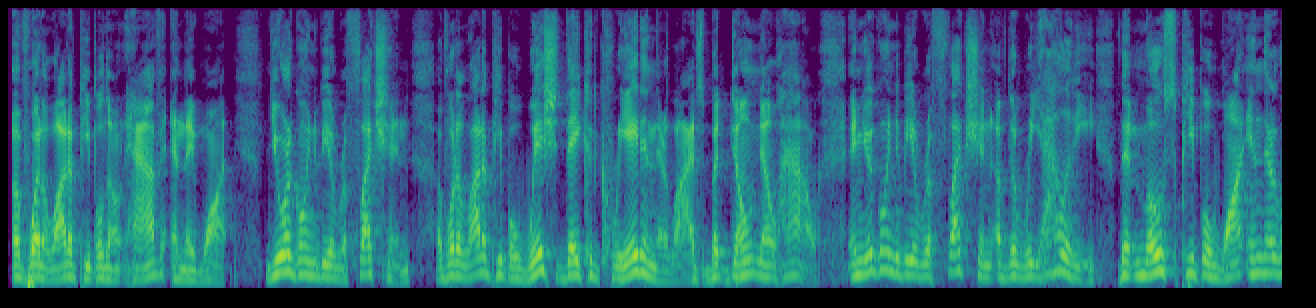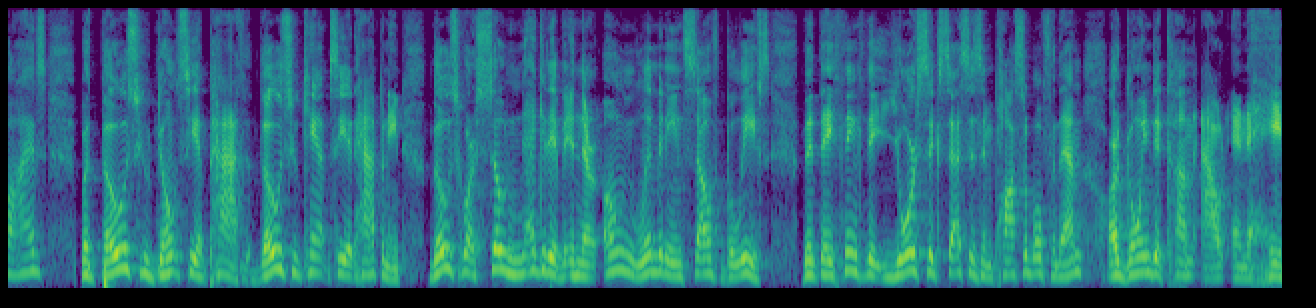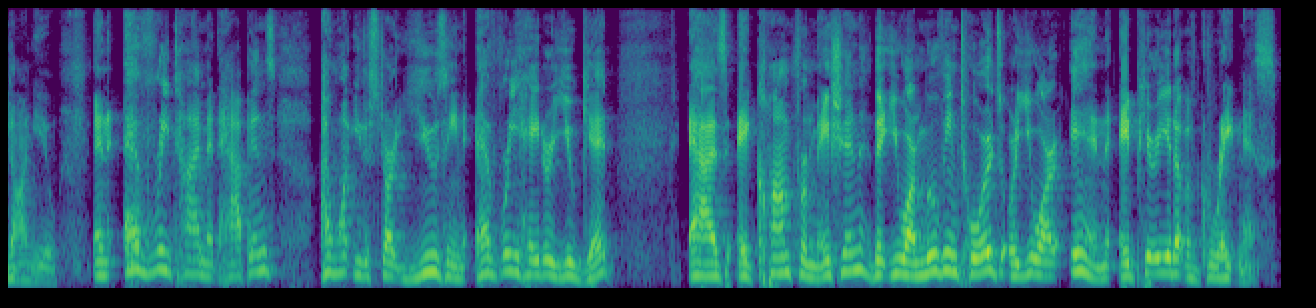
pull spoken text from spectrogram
of what a lot of people don't have and they want. You are going to be a reflection of what a lot of people wish they could create in their lives but don't know how. And you're going to be a reflection of the reality that most people want in their lives, but those who don't see a path, those who can't see it happening, those who are so negative in their own limiting self beliefs that they think that your success is impossible for them are going to come out and hate on you. And every time it happens, I want you to start using every hater you get as a confirmation that you are moving towards or you are in a period of greatness.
